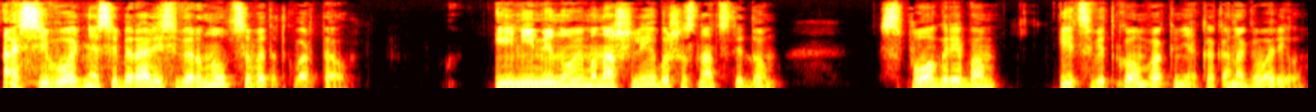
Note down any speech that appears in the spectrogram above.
а сегодня собирались вернуться в этот квартал. И неминуемо нашли бы шестнадцатый дом. С погребом и цветком в окне, как она говорила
